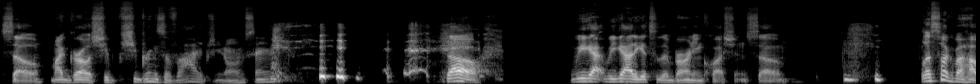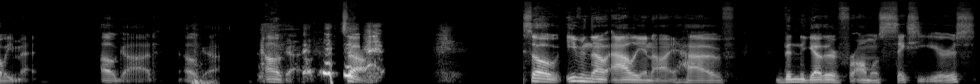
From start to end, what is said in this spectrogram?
So my girl, she she brings the vibes, you know what I'm saying? So we got we got to get to the burning question. So let's talk about how we met. Oh God. Oh God. Oh God. So so even though Ali and I have been together for almost six years,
